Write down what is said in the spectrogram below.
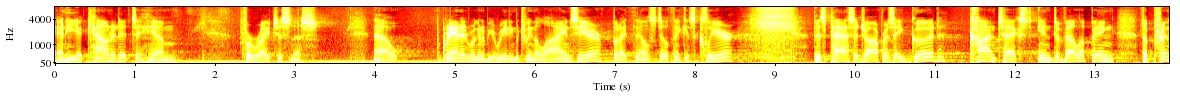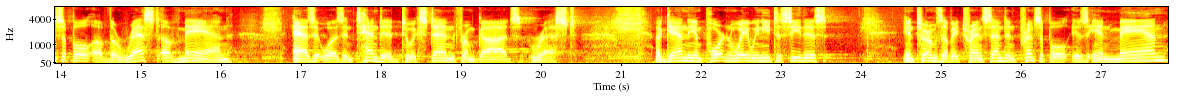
and he accounted it to him for righteousness. Now, granted, we're going to be reading between the lines here, but I still think it's clear. This passage offers a good context in developing the principle of the rest of man as it was intended to extend from God's rest. Again, the important way we need to see this in terms of a transcendent principle is in man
